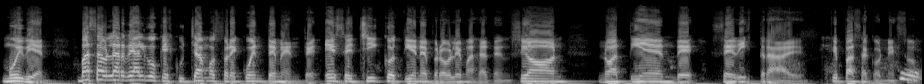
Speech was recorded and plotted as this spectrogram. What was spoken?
muy bien. Vas a hablar de algo que escuchamos frecuentemente. Ese chico tiene problemas de atención, no atiende, se distrae. ¿Qué pasa con eso?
